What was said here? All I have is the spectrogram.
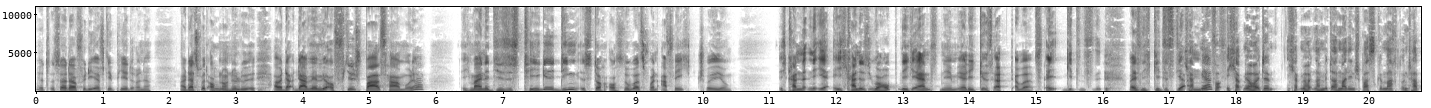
jetzt ist er da für die FDP drinne. Aber das wird auch noch eine Lösung. Aber da, da werden wir auch viel Spaß haben, oder? Ich meine, dieses Tegel-Ding ist doch auch sowas von affig. Entschuldigung. Ich kann, nicht- ich kann es überhaupt nicht ernst nehmen, ehrlich gesagt. Aber geht es, weiß nicht, geht es dir Ich habe mir, anders? vor- ich hab mir heute, ich habe mir heute Nachmittag mal den Spaß gemacht und habe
